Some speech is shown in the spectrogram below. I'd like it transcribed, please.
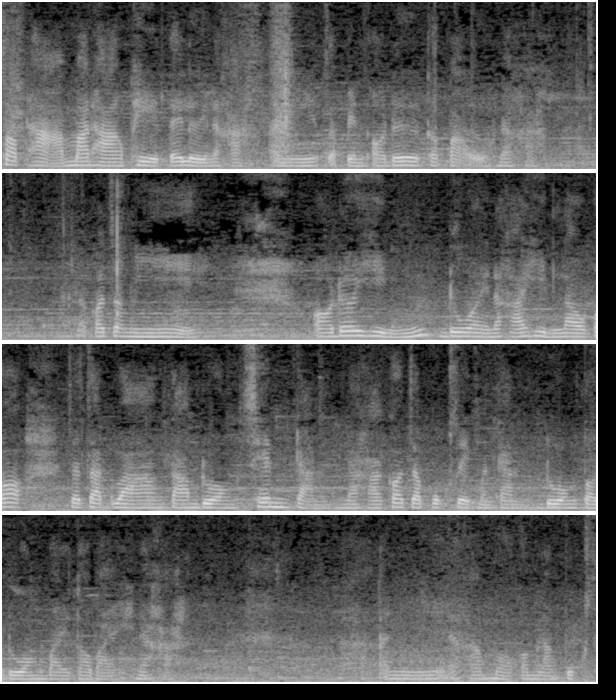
สอบถามมาทางเพจได้เลยนะคะ อันนี้จะเป็นออเดอร์กระเป๋านะคะ แล้วก็จะมีออเดอร์หินด้วยนะคะ หินเราก็จะจัดวางตามดวงเช่นกันนะคะ ก็จะปลุกเสกเหมือนกันดวงต่อดวงใบต่อใบนะคะ อันนี้นะคะหมอกำลังปลุกเส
